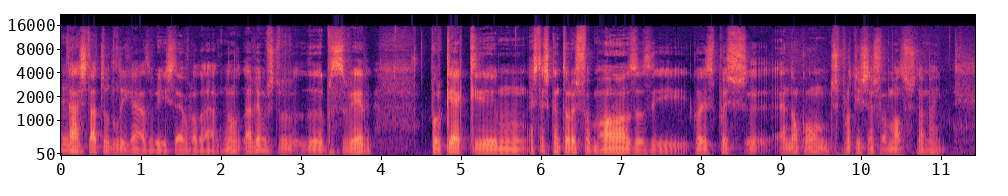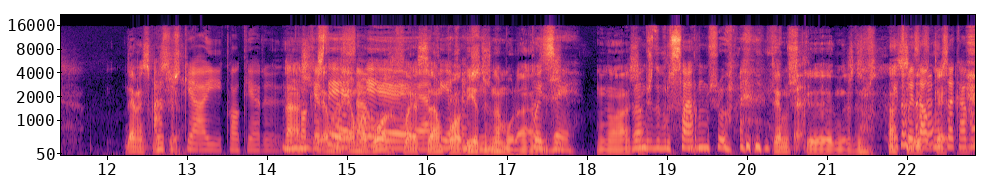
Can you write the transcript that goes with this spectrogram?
Está, está tudo ligado isto, é verdade. Não, devemos de perceber porque é que hum, estas cantoras famosas e coisas depois eh, andam com desportistas famosos também. Devem-se conhecer. Achas que há aí qualquer. Não, qualquer é, uma, é, uma, boa é, reflexão é, para o dia dos namorados. Pois é. Não acham? Vamos debruçar-nos. Temos que nos debruçar. E depois alguns acabam,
